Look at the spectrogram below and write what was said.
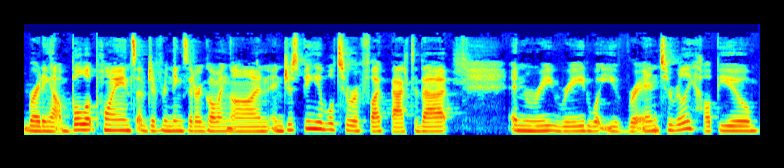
writing out bullet points of different things that are going on and just being able to reflect back to that and reread what you've written to really help you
